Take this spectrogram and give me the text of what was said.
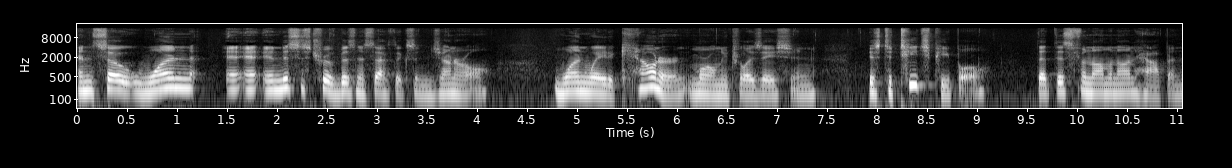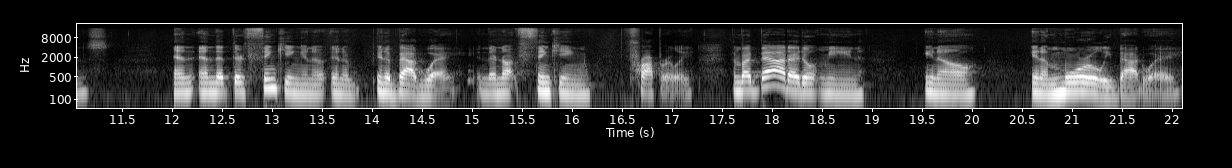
And so one, and, and this is true of business ethics in general, one way to counter moral neutralization is to teach people that this phenomenon happens and, and that they're thinking in a, in, a, in a bad way and they're not thinking properly. And by bad, I don't mean, you know, in a morally bad way.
